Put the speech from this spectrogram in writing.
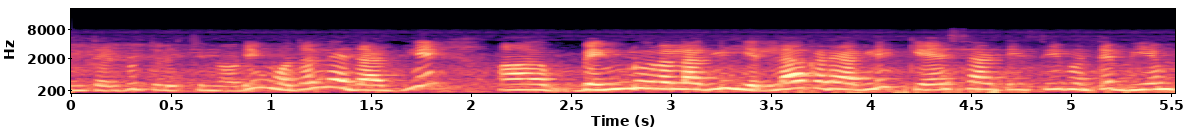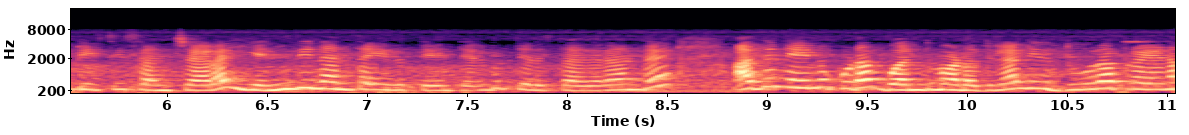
ಅಂತ ಹೇಳ್ಬಿಟ್ಟು ತಿಳಿಸ್ತೀನಿ ನೋಡಿ. ಮೊದಲನೇದಾಗಿ ಬೆಂಗಳೂರಲ್ಲಾಗಲಿ, ಎಲ್ಲ ಕಡೆ ಆಗಲಿ K S R T C ಮತ್ತು ಬಿ ಎಂ ಟಿ ಸಿ ಸಂಚಾರ ಎಂದಿನಂತ ಇರುತ್ತೆ ಅಂತ ಹೇಳ್ಬಿಟ್ಟು ತಿಳಿಸ್ತಾ ಇದ್ದಾರೆ ಅಂದರೆ ಅದನ್ನೇನು ಕೂಡ ಬಂದ್ ಮಾಡೋದಿಲ್ಲ. ನೀವು ದೂರ ಪ್ರಯಾಣ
